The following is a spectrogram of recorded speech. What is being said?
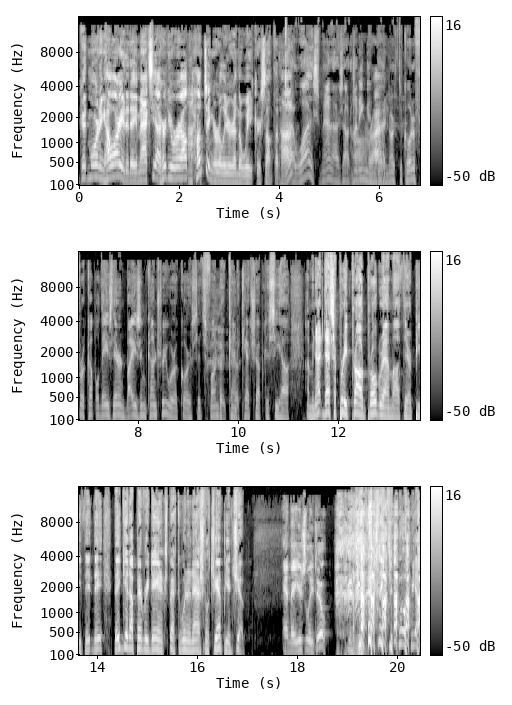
Good morning. How are you today, Maxie? I heard you were out uh, hunting earlier in the week or something, huh? I was, man. I was out hunting right. in uh, North Dakota for a couple days there in bison country, where, of course, it's fun to kind of catch up to see how. I mean, that, that's a pretty proud program out there, Pete. They, they they get up every day and expect to win a national championship. And they usually do. they do, yeah.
